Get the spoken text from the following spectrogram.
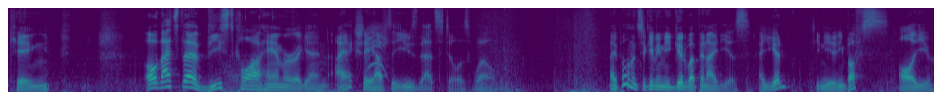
King. Oh, that's the Beast Claw Hammer again. I actually have to use that still as well. My opponents are giving me good weapon ideas. Are you good? Do you need any buffs? All you.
